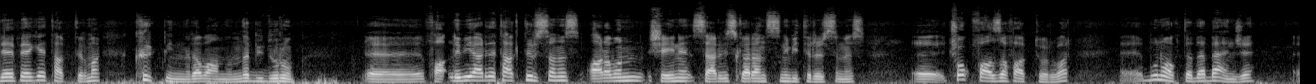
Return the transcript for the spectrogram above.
LPG taktırmak 40 bin lira bandında bir durum. E, farklı bir yerde taktırsanız arabanın şeyini servis garantisini bitirirsiniz. E, çok fazla faktör var. E, bu noktada bence e,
